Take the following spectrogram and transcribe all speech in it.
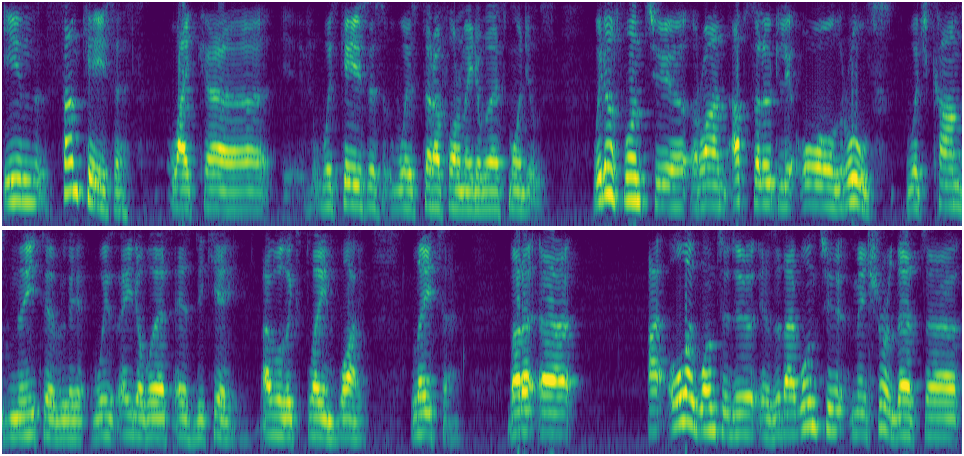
in some cases, like uh, with cases with Terraform AWS modules, we don't want to run absolutely all rules which comes natively with AWS SDK. I will explain why later. But uh, I, all I want to do is that I want to make sure that uh,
